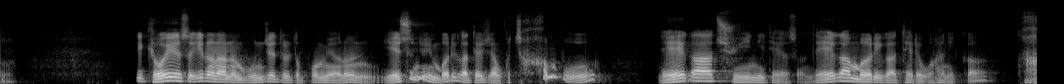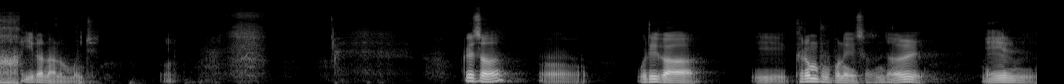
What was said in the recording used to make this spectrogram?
예. 교회에서 일어나는 문제들도 보면은 예수님이 머리가 되지 않고 전부 내가 주인이 되어서 내가 머리가 되려고 하니까 다 일어나는 문제. 예. 그래서 어, 우리가 이 그런 부분에 있어서 늘 매일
